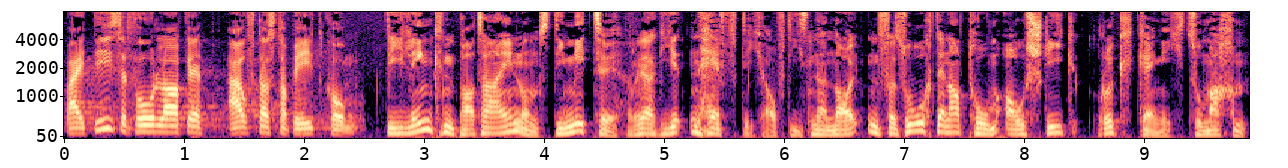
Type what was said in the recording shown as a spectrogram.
bei dieser Vorlage auf das Tapet kommt. Die linken Parteien und die Mitte reagierten heftig auf diesen erneuten Versuch, den Atomausstieg rückgängig zu machen.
